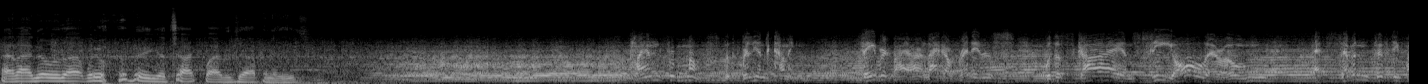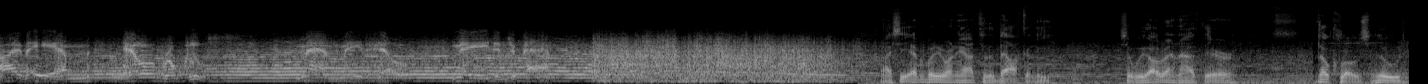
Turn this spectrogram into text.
and I knew that we were being attacked by the Japanese. Planned for months with brilliant cunning, favored by our lack of readiness, with the sky and sea all their own, at 7.55 a.m., hell broke loose. Man-made hell, I see everybody running out to the balcony. So we all ran out there, no clothes, nude.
